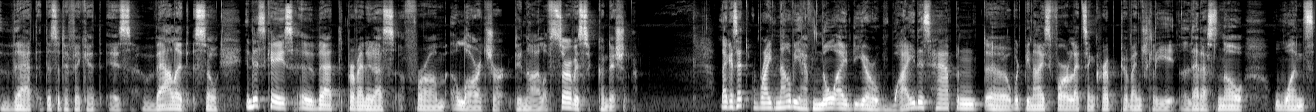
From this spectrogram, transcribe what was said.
that the certificate is valid. So, in this case, uh, that prevented us from a larger denial of service condition. Like I said, right now we have no idea why this happened. Uh, would be nice for Let's Encrypt to eventually let us know once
